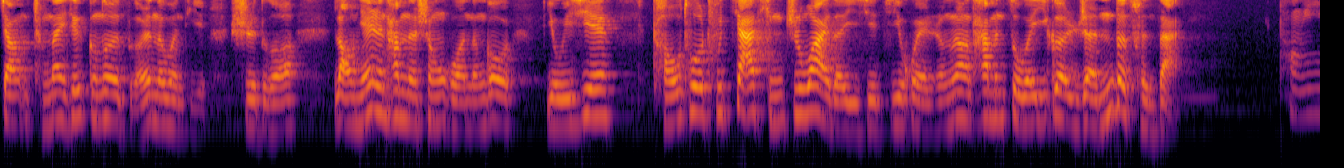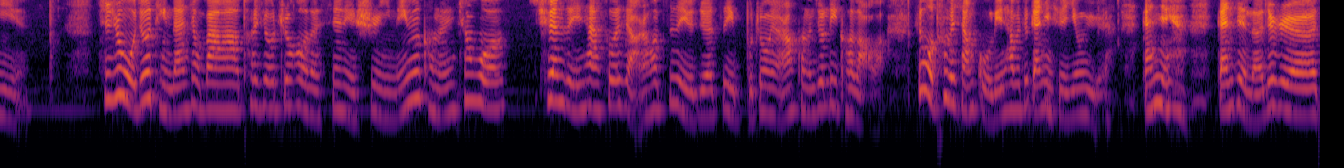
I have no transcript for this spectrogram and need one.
将承担一些更多的责任的问题，使得老年人他们的生活能够有一些逃脱出家庭之外的一些机会，能让他们作为一个人的存在。同意。其实我就挺担心我爸妈退休之后的心理适应的，因为可能生活。圈子一下缩小，然后自己也觉得自己不重要，然后可能就立刻老了。所以我特别想鼓励他们，就赶紧学英语，赶紧赶紧的，就是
